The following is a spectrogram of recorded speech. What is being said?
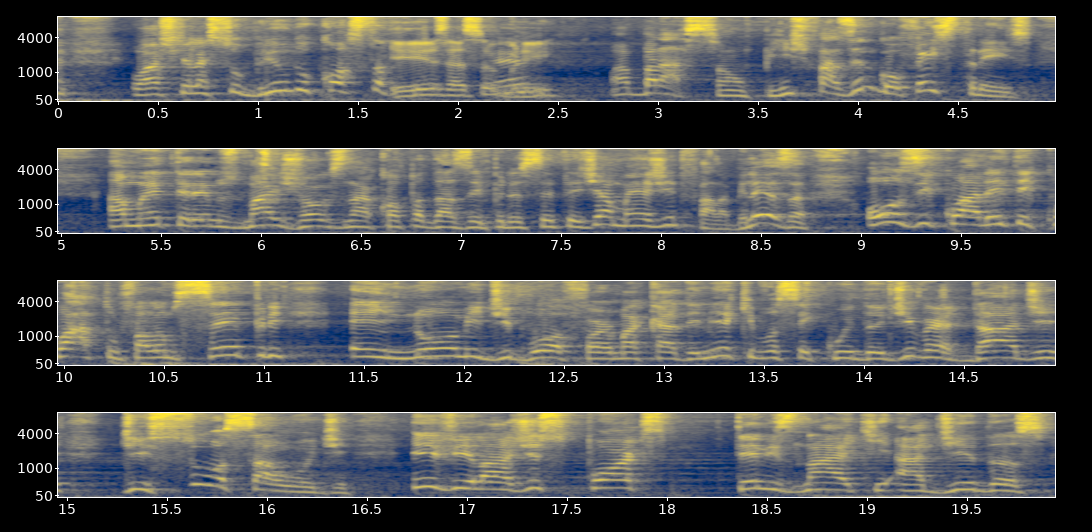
Eu acho que ele é sobrinho do Costa Filho. Isso, é sobrinho. Um abração, Pinche, fazendo gol, fez três. Amanhã teremos mais jogos na Copa das Empresas CTG. Amanhã a gente fala, beleza? 11:44 h 44 falamos sempre em nome de Boa Forma Academia, que você cuida de verdade de sua saúde. E Village Esportes, tênis Nike, Adidas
